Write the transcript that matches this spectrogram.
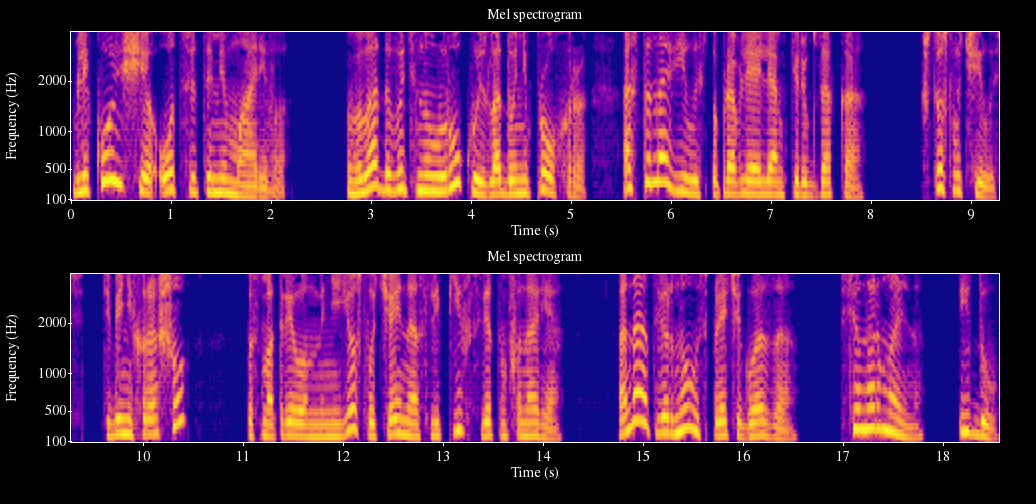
бликующая отцветами марева. Влада вытянула руку из ладони Прохора, остановилась, поправляя лямки рюкзака. «Что случилось? Тебе нехорошо?» Посмотрел он на нее, случайно ослепив светом фонаря. Она отвернулась, пряча глаза. «Все нормально. Иду».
